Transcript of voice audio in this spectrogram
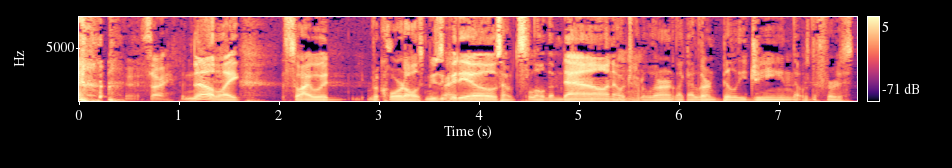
Sorry. No, like so I would record all his music Right. videos. I would slow them down. I would try Mhm. to learn. Like I learned Billie Jean. That was the first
